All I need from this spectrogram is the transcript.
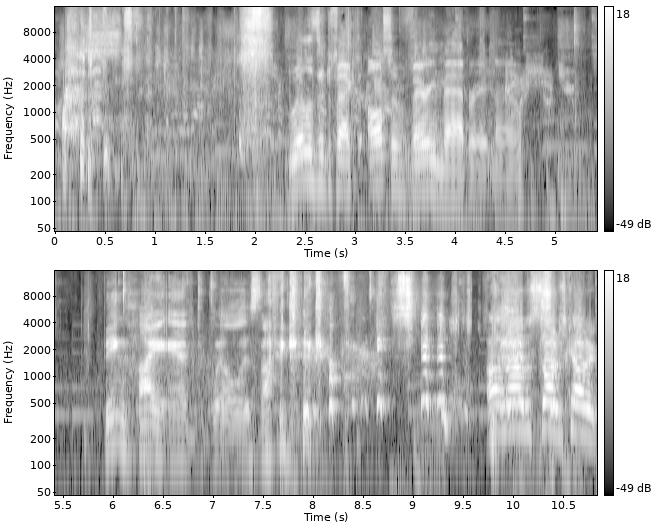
Will is in fact also very mad right now. Being high and Will is not a good combination. Oh no, the storm's coming!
